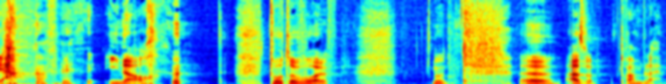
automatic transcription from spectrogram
Ja, ihn auch. Tote Wolf. Nun, äh, also dranbleiben.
